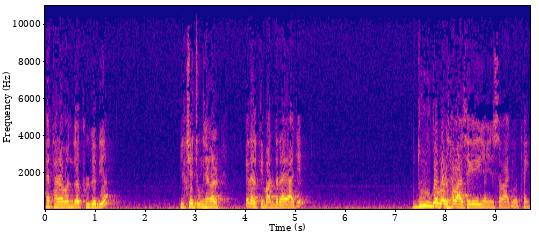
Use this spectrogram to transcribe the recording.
해탈하면 그 불법이야? 일체 중생을 깨닫게 만들어야지. 누가 벌 사바세계 인연이 있어가지고 탱,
